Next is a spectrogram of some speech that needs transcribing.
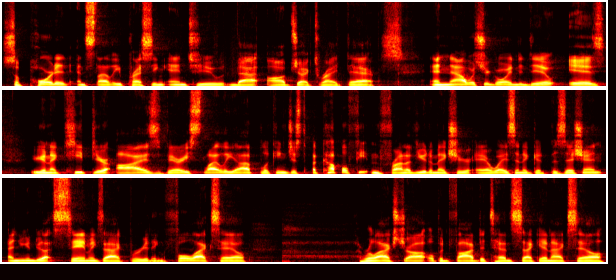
supported and slightly pressing into that object right there. And now what you're going to do is you're going to keep your eyes very slightly up, looking just a couple feet in front of you to make sure your airway's in a good position. And you can do that same exact breathing. Full exhale, relax jaw, open five to 10 second exhale.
